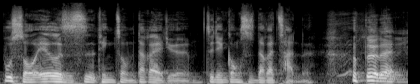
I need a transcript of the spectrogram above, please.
不熟 A 二十四的听众，你大概也觉得这间公司大概惨了，对不对？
